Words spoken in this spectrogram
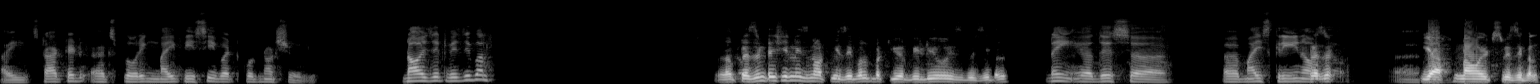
I started exploring my PC but could not show you. Now is it visible uh, presentation is not visible, but your video is visible. No, uh, this uh, uh, my screen of Present. yeah, now it's visible.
